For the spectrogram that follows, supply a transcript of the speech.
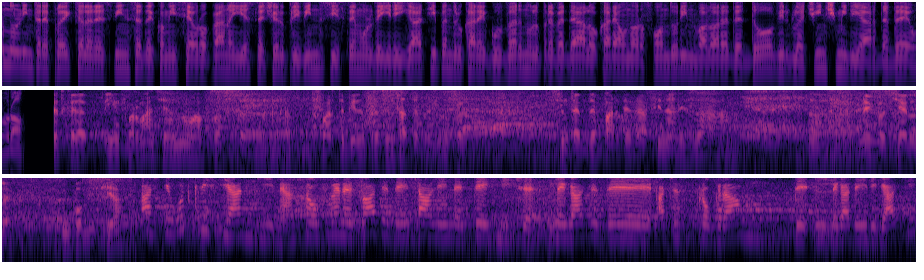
Unul dintre proiectele respinse de Comisia Europeană este cel privind sistemul de irigații pentru care guvernul prevedea alocarea unor fonduri în valoare de 2,5 miliarde de euro. Cred că informația nu a fost uh, foarte bine prezentată pentru că suntem departe de a finaliza uh, negocierile cu Comisia. A știut Cristian Ghinea să ofere toate detaliile tehnice legate de acest program de, legat de irigații?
